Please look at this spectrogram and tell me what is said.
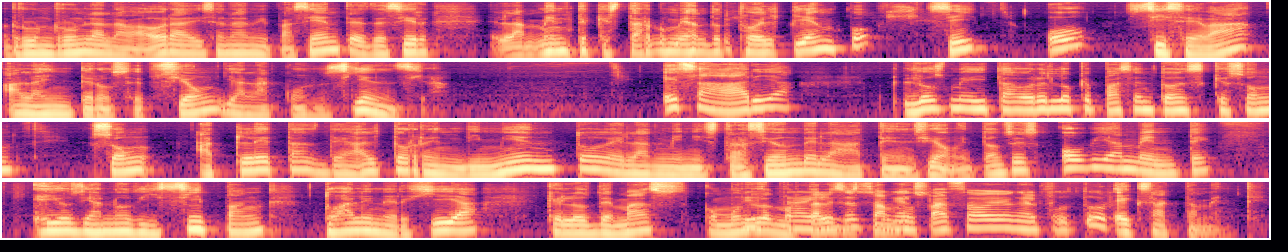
run run la lavadora, dice una de mis pacientes, es decir, la mente que está rumiando todo el tiempo, ¿sí? O si se va a la interocepción y a la conciencia. Esa área los meditadores lo que pasa entonces es que son, son atletas de alto rendimiento de la administración de la atención. Entonces, obviamente, ellos ya no disipan toda la energía que los demás comunes, los mortales, estamos... en el pasado y en el futuro. Exactamente.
